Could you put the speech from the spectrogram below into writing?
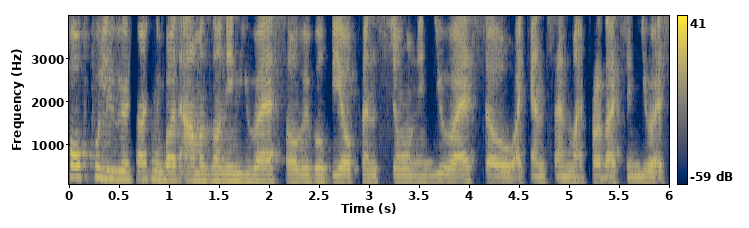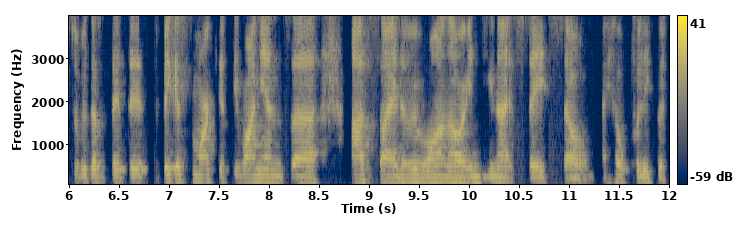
Hopefully, we're talking about Amazon in US, so we will be open soon in US, so I can send my products in US too, because the, the, the biggest market Iranians uh, outside of Iran are in the United States. So I hopefully could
